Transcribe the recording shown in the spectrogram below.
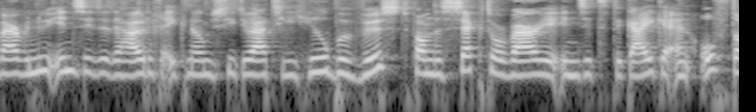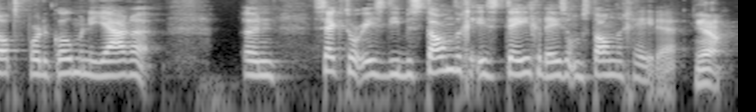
waar we nu in zitten, de huidige economische situatie, heel bewust van de sector waar je in zit te kijken. En of dat voor de komende jaren een sector is die bestandig is tegen deze omstandigheden. Ja,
